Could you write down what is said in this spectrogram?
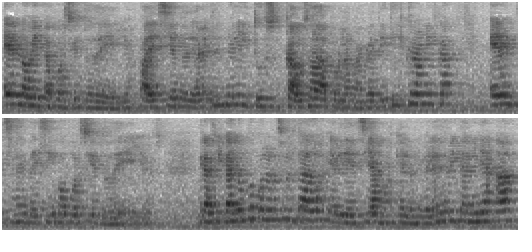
el 90% de ellos, padeciendo diabetes mellitus causada por la pancreatitis crónica, el 65% de ellos. Graficando un poco los resultados, evidenciamos que los niveles de vitamina A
